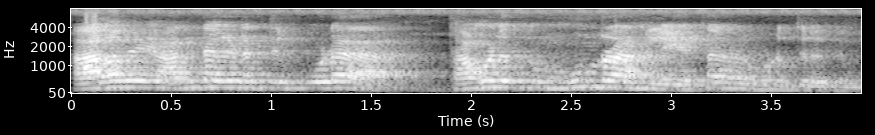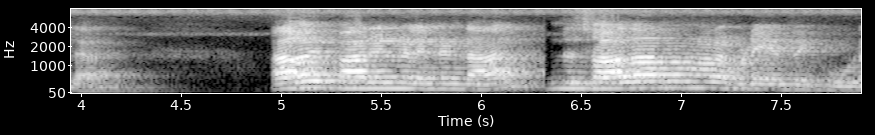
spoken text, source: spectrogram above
ஆகவே அந்த இடத்தில் கூட தமிழுக்கு மூன்றாம் நிலையை தான் அவர் கொடுத்திருக்கின்றார். ஆகவே பாருங்கள் என்னென்றால் இந்த சாதாரணமான விடயத்தை கூட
